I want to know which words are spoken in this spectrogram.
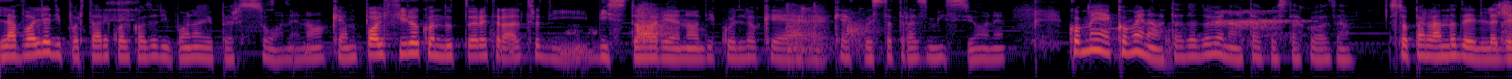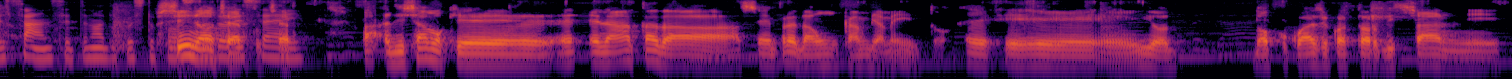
la voglia di portare qualcosa di buono alle persone, no? che è un po' il filo conduttore tra l'altro di, di storia no? di quello che è, che è, questa trasmissione. Com'è, com'è, nata? Da dove è nata questa cosa? Sto parlando del, del sunset, no? di questo posto sì, no, certo. Certo. Ma diciamo che è, è nata da, sempre da un cambiamento e, e io dopo quasi 14 anni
